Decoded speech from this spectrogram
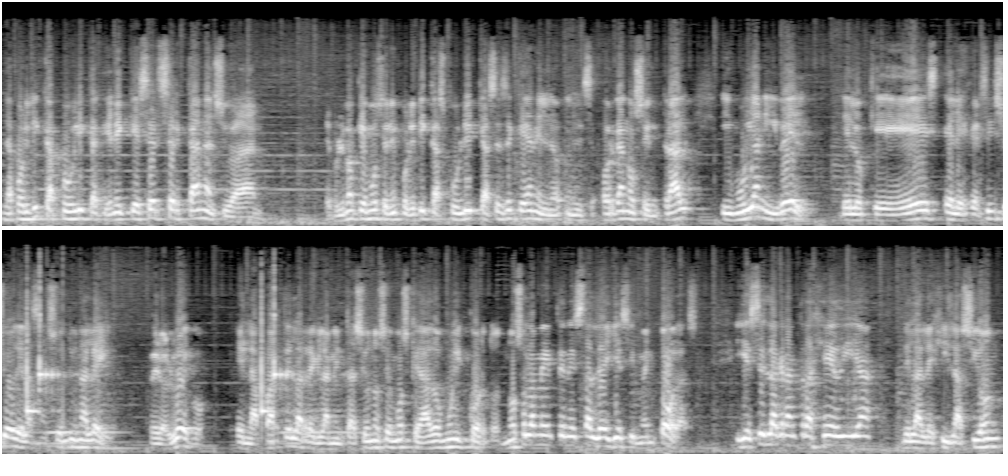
La política pública tiene que ser cercana al ciudadano. El problema que hemos tenido en políticas públicas es que quedan en el, en el órgano central y muy a nivel de lo que es el ejercicio de la sanción de una ley. Pero luego, en la parte de la reglamentación nos hemos quedado muy cortos, no solamente en estas leyes, sino en todas. Y esa es la gran tragedia de la legislación,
